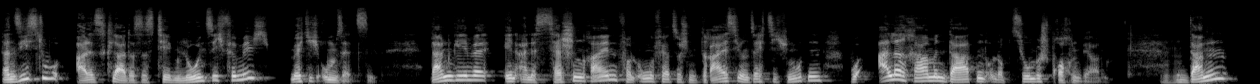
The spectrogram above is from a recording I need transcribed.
Dann siehst du, alles klar, das System lohnt sich für mich, möchte ich umsetzen. Dann gehen wir in eine Session rein von ungefähr zwischen 30 und 60 Minuten, wo alle Rahmendaten und Optionen besprochen werden. Mhm. Dann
